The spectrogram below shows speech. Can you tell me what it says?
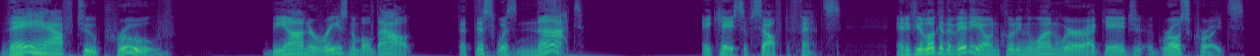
they have to prove beyond a reasonable doubt that this was not a case of self defense. And if you look at the video, including the one where uh, Gage Grosskreutz,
